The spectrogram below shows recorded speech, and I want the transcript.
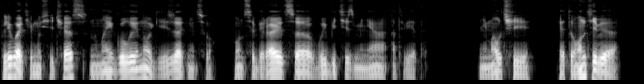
Плевать ему сейчас на мои голые ноги и задницу. Он собирается выбить из меня ответ. «Не молчи. Это он тебя?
